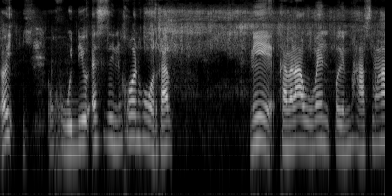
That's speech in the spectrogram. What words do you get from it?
เอ้ย โอ้โห ดิวแอสซินโคตรโหดครับ นี่คาเมล่าวูเมนปืนพลาสมา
